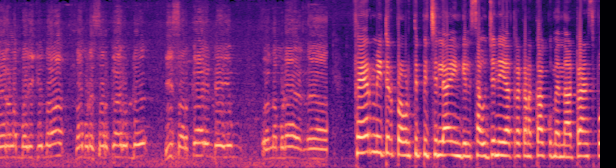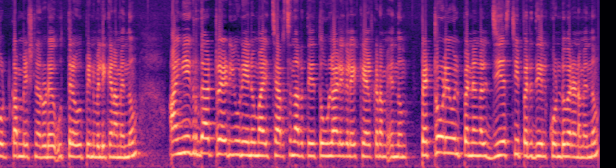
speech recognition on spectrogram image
കേരളം ഭരിക്കുന്ന നമ്മുടെ സർക്കാരുണ്ട്. ഈ സർക്കാരിന്റെയും നമ്മുടെ ഫെയർ മീറ്റർ പ്രവർത്തിപ്പിച്ചില്ല എങ്കിൽ സൗജന്യ യാത്ര കണക്കാക്കുമെന്ന ട്രാൻസ്പോർട്ട് കമ്മീഷണറുടെ ഉത്തരവ് പിൻവലിക്കണമെന്നും അംഗീകൃത ട്രേഡ് യൂണിയനുമായി ചർച്ച നടത്തി തൊഴിലാളികളെ കേൾക്കണം എന്നും പെട്രോളിയം ഉൽപ്പന്നങ്ങൾ ജി എസ് ടി പരിധിയിൽ കൊണ്ടുവരണമെന്നും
